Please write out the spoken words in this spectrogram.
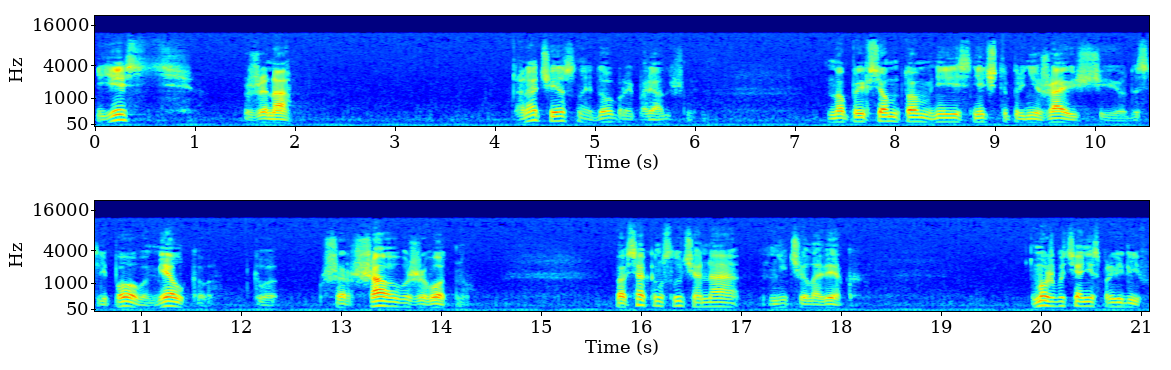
есть жена. Она честная, добрая, порядочная. Но при всем том в ней есть нечто принижающее ее до слепого, мелкого, шершавого животного. Во всяком случае, она не человек. Может быть, я несправедлив.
